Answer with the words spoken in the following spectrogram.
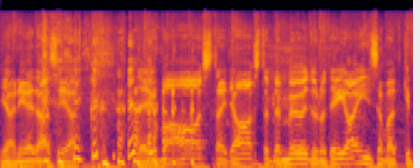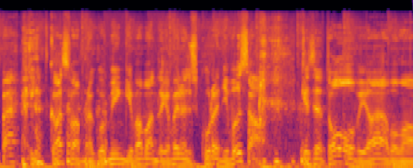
ja nii edasi ja, ja juba aastaid ja aastaid on möödunud, ei ainsamatki pähklit kasvab nagu mingi, vabandage väljendust, kuradi võsa keset hoovi, ajab oma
